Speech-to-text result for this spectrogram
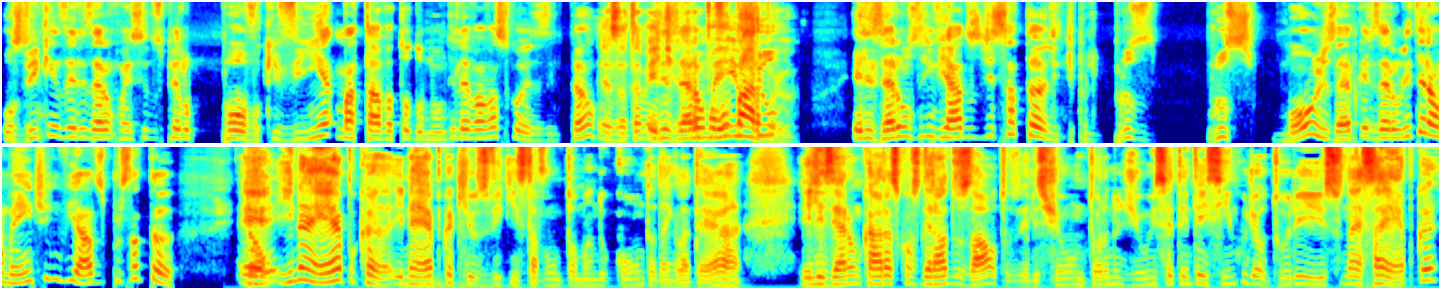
os vikings eles eram conhecidos pelo povo que vinha, matava todo mundo e levava as coisas. Então, Exatamente. eles era eram um povo meio bárbaro. Eles eram os enviados de Satã. Tipo, pros, pros monges da época, eles eram literalmente enviados por Satã. Então, É, e na época, e na época que os vikings estavam tomando conta da Inglaterra, eles eram caras considerados altos. Eles tinham em torno de 1,75 de altura e isso nessa época,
